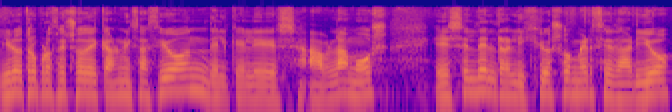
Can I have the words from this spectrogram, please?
Y el otro proceso de canonización del que les hablamos es el del religioso mercedario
